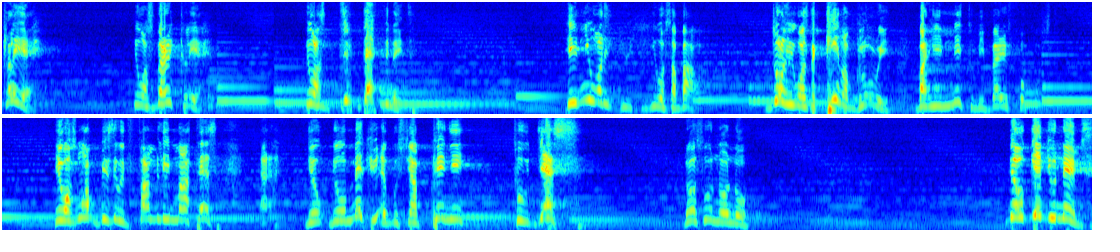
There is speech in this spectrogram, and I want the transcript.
Clear. He was very clear. He was definite. He knew what he, he was about. Though he was the king of glory, but he needed to be very focused. He was not busy with family matters. Uh, they, they will make you a penny to just those who know know. They will give you names.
